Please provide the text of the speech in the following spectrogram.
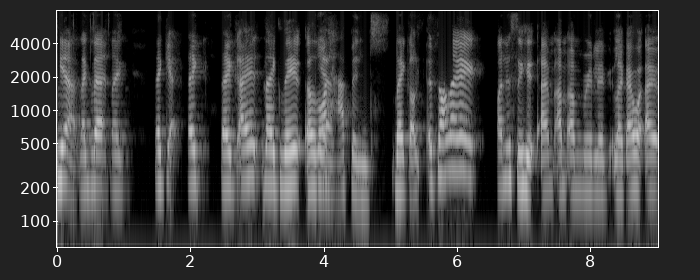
Yeah like that like like yeah like like i like they a lot Yeah. happened. Like uh, it felt like honestly i'm i'm, I'm really like i i,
